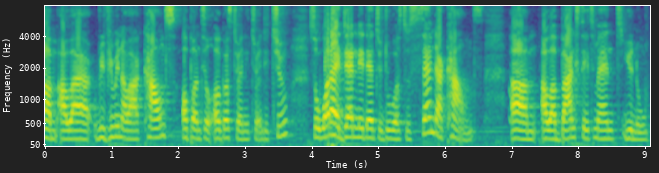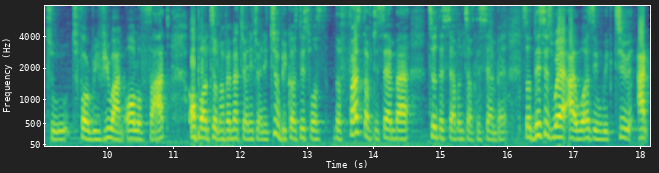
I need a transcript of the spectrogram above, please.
um, our reviewing our accounts up until August 2022. So what I then needed to do was to send accounts um, our bank statement, you know, to, to, for review and all of that up until November 2022 because this was the 1st of December to the 7th of December. So this is where I was in week two and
